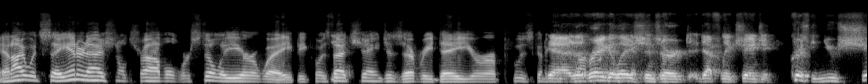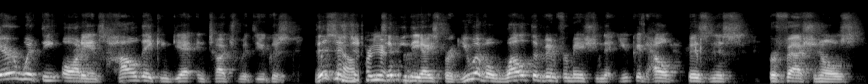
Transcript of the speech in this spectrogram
And I would say international travel, we're still a year away because that changes every day. Europe, who's going to? Yeah, the regulations are definitely changing. Chris, can you share with the audience how they can get in touch with you? Because this is yeah, just the tip of the iceberg. You have a wealth of information that you could help business professionals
